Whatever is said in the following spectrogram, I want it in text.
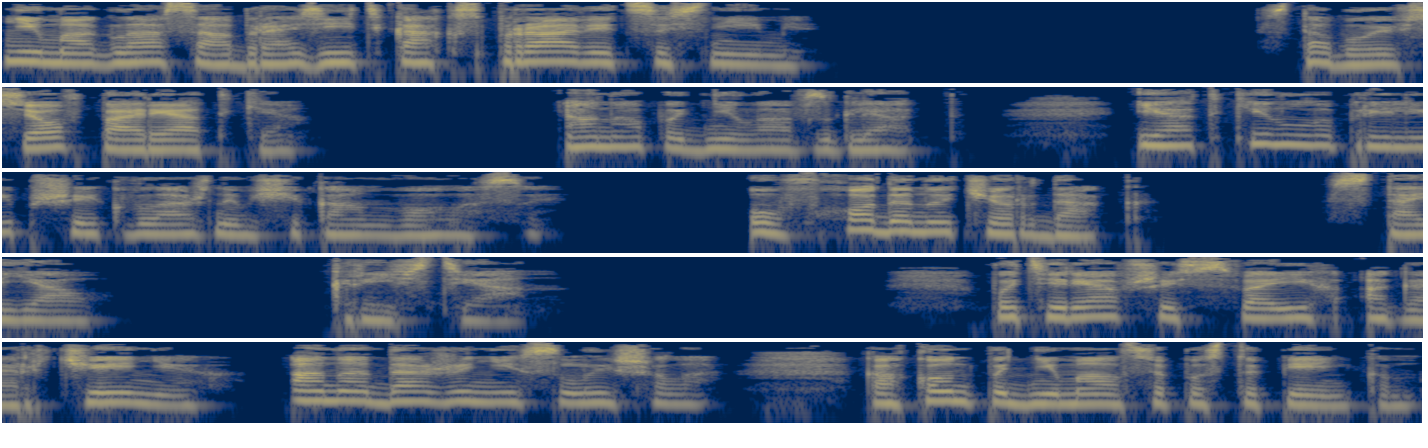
не могла сообразить, как справиться с ними. «С тобой все в порядке?» Она подняла взгляд и откинула прилипшие к влажным щекам волосы. У входа на чердак стоял Кристиан. Потерявшись в своих огорчениях, она даже не слышала, как он поднимался по ступенькам.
